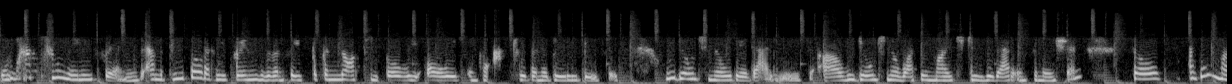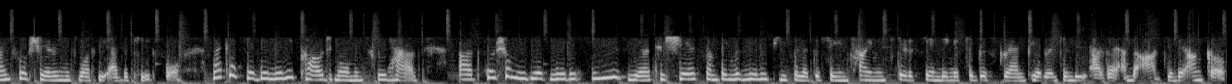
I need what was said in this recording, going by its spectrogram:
we have too many friends, and the people that we're friends with on Facebook are not people we always interact with on a daily basis. We don't know their values. Uh, we don't know what they might do with that information. So I think mindful sharing is what we advocate for. Like I said, there are many proud moments we have. Uh, social media has made it easier to share something with many people at the same time instead of sending it to this grandparent and the other and the aunt and the uncle.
